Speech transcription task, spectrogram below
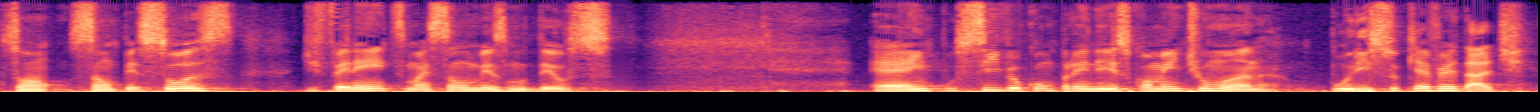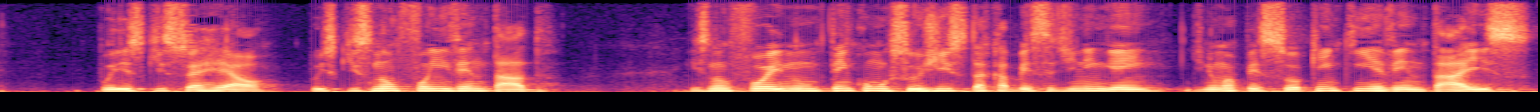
São, são pessoas diferentes, mas são o mesmo Deus. É impossível compreender isso com a mente humana. Por isso que é verdade. Por isso que isso é real. Por isso que isso não foi inventado. Isso não foi, não tem como surgir isso da cabeça de ninguém, de nenhuma pessoa. Quem que inventar isso?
